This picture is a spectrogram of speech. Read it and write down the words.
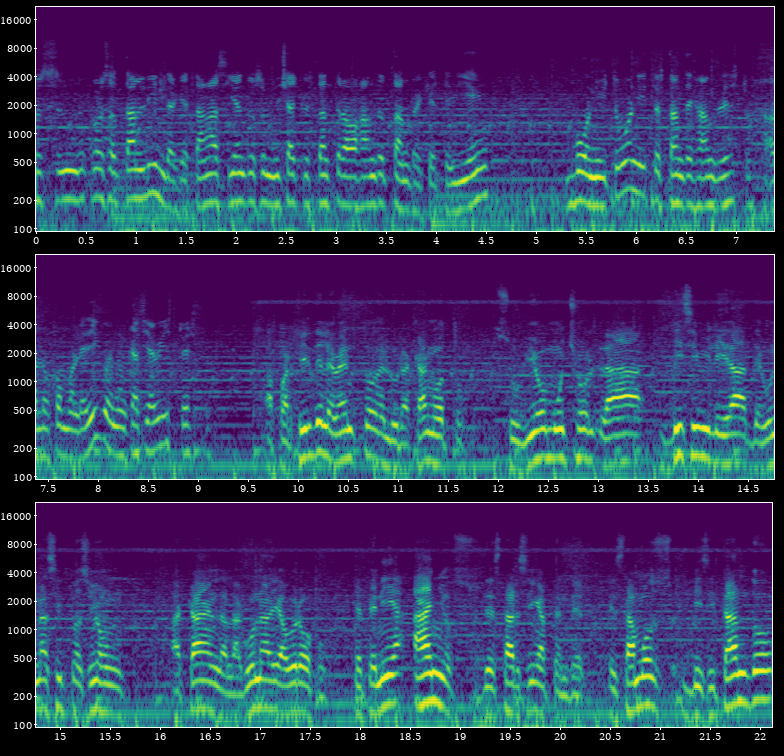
es una cosa tan linda que están haciendo esos muchachos, están trabajando tan requete bien, bonito, bonito están dejando esto, a lo como le digo, nunca se ha visto esto. A partir del evento del huracán Otto, subió mucho la visibilidad de una situación acá en la laguna de Abrojo que tenía años de estar sin atender. Estamos visitando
